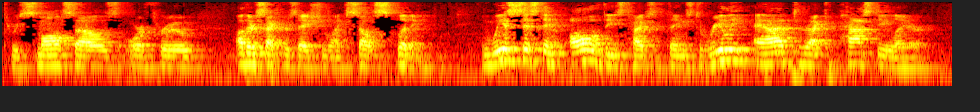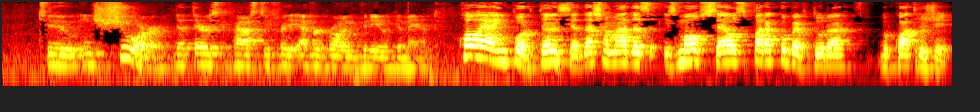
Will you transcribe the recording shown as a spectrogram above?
through small cells or through other sectorization like cell splitting. And we assist in all of these types of things to really add to that capacity layer to ensure that there is capacity for the ever-growing video demand. Qual é a importância das chamadas small cells para a cobertura do 4G?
